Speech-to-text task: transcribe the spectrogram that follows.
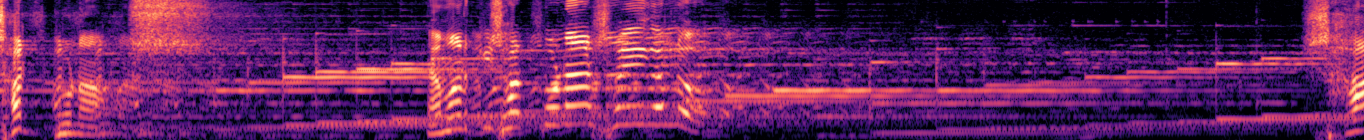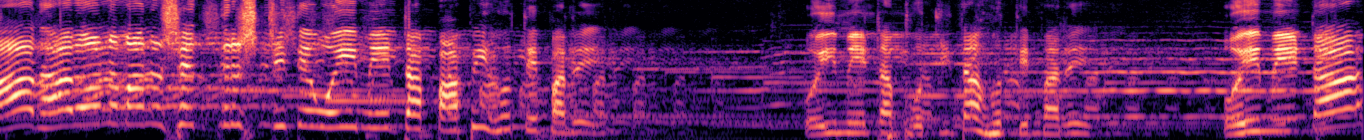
সর্বনাশ। আমার কি সর্বনাশ হয়ে গেল? সাধারণ মানুষের দৃষ্টিতে ওই মেয়েটা পাপী হতে পারে, ওই মেয়েটা পতিতা হতে পারে, ওই মেয়েটা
